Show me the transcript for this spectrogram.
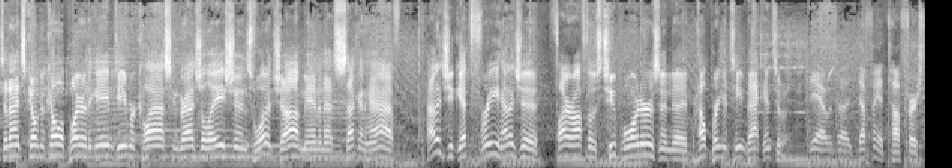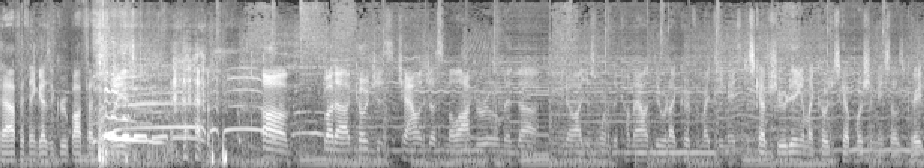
tonight's Coca-Cola Player of the Game, Deemer Class. Congratulations! What a job, man, in that second half. How did you get free? How did you fire off those two pointers and uh, help bring your team back into it? Yeah, it was a, definitely a tough first half. I think as a group offensively. um, but uh, coaches challenged us in the locker room, and uh, you know I just wanted to come out and do what I could for my teammates. I just kept shooting, and my coach just kept pushing me, so it was great.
